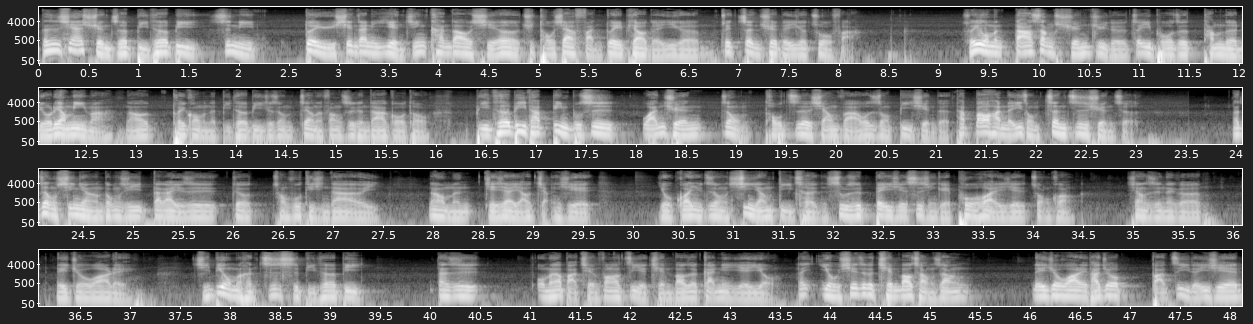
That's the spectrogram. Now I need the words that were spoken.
但是现在选择比特币，是你对于现在你眼睛看到邪恶去投下反对票的一个最正确的一个做法。所以，我们搭上选举的这一波，这他们的流量密码，然后推广我们的比特币，就是用这样的方式跟大家沟通。比特币它并不是完全这种投资的想法或者这种避险的，它包含了一种政治选择。那这种信仰的东西，大概也是就重复提醒大家而已。那我们接下来也要讲一些有关于这种信仰底层是不是被一些事情给破坏的一些状况，像是那个 Ledger Wallet。即便我们很支持比特币，但是我们要把钱放到自己的钱包，这个概念也有。但有些这个钱包厂商，Ledger Wallet，他就把自己的一些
